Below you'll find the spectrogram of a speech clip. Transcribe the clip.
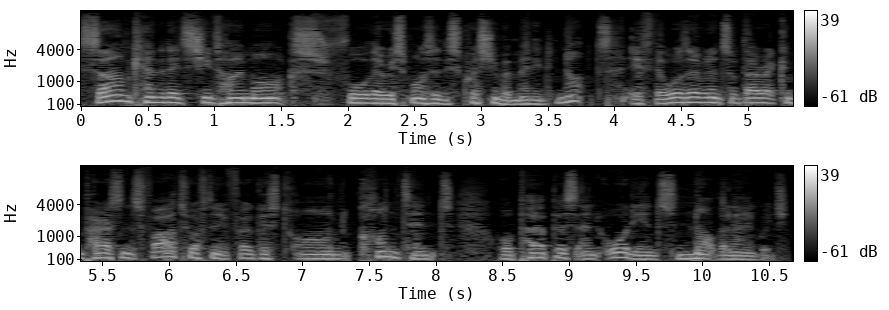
Some candidates achieved high marks for their response to this question, but many did not. If there was evidence of direct comparisons, far too often it focused on content or purpose and audience, not the language.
